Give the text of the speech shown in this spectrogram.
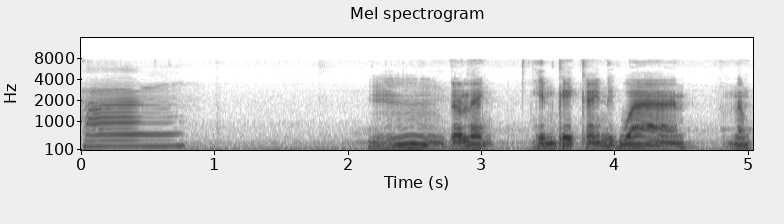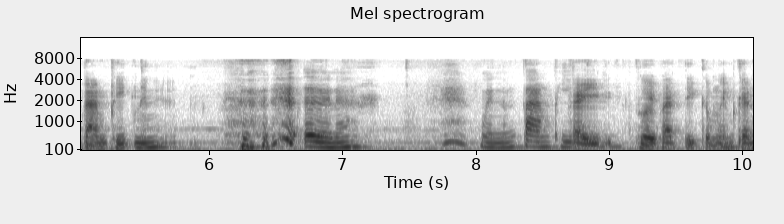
พัง อืมตอนแรกเห็นไกลๆนึกว่าน้ำตาลพริกนั่นเนี่ย เออนะ เหมือนน้ำตาลพริก ใส่ถ้วยพลาสติกก็เหมือนกัน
